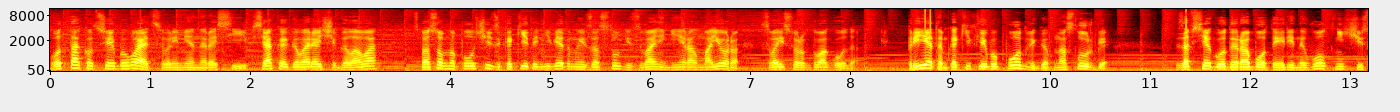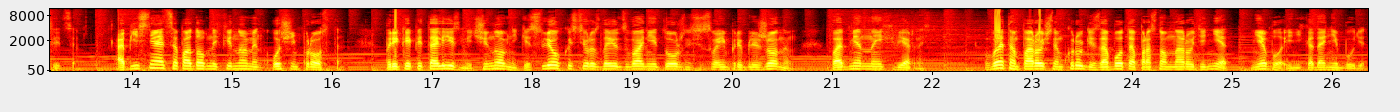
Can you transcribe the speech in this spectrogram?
Вот так вот все и бывает в современной России. Всякая говорящая голова – способна получить за какие-то неведомые заслуги звание генерал-майора в свои 42 года. При этом каких-либо подвигов на службе за все годы работы Ирины Волк не числится. Объясняется подобный феномен очень просто. При капитализме чиновники с легкостью раздают звания и должности своим приближенным в обмен на их верность. В этом порочном круге заботы о простом народе нет, не было и никогда не будет.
